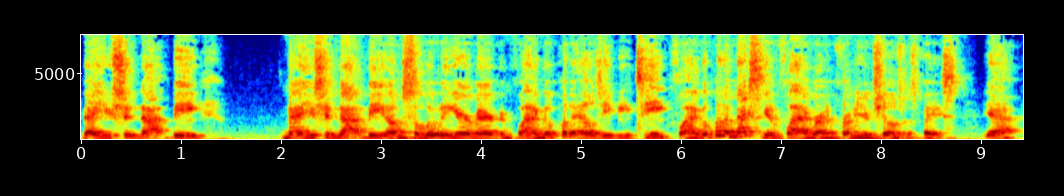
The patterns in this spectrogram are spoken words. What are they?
that you should not be that you should not be um, saluting your American flag. They'll put an LGBT flag. They'll put a Mexican flag right in front of your children's face. Yeah.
